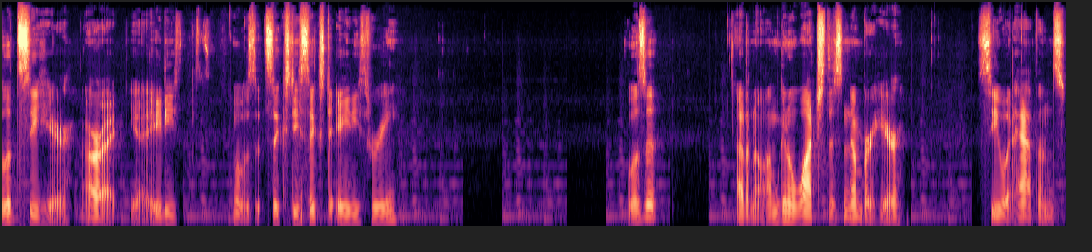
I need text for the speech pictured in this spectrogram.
So let's see here. All right, yeah, 80, what was it, 66 to 83? Was it? I don't know. I'm going to watch this number here, see what happens.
